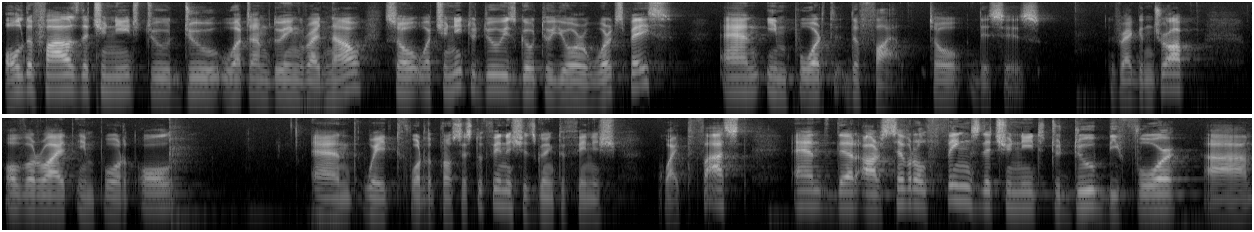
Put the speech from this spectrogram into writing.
all the files that you need to do what I'm doing right now. So what you need to do is go to your workspace and import the file. So this is drag and drop, overwrite, import all, and wait for the process to finish. It's going to finish quite fast. And there are several things that you need to do before uh,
